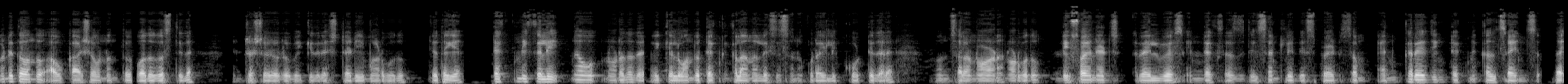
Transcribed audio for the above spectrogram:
ಖಂಡಿತ ಒಂದು ಅವಕಾಶವನ್ನಂತೂ ಒದಗಿಸ್ತಿದೆ. ಇಂಟ್ರೆಸ್ಟ್ ಇರೋರು ಬೇಕಿದ್ರೆ ಸ್ಟಡಿ ಮಾಡಬಹುದು ಜೊತೆಗೆ ಟೆಕ್ನಿಕಲಿ ನಾವು ನೋಡೋದಾದ್ರೆ ಕೆಲವೊಂದು ಟೆಕ್ನಿಕಲ್ ಅನಾಲಿಸಿಸ್ ಅನ್ನು ಕೂಡ ಇಲ್ಲಿ ಕೊಟ್ಟಿದ್ದಾರೆ. ಒಂದ್ಸಲ ನೋಡೋಣ. ನೋಡಬಹುದು defined railways index has recently displayed some encouraging technical signs the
